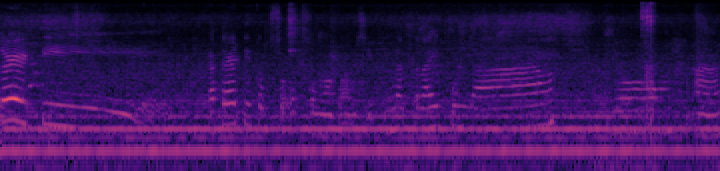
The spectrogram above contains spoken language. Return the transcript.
30. Ka-30 itong suot ko mga kamsi. Tinatry ko lang yung ah,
